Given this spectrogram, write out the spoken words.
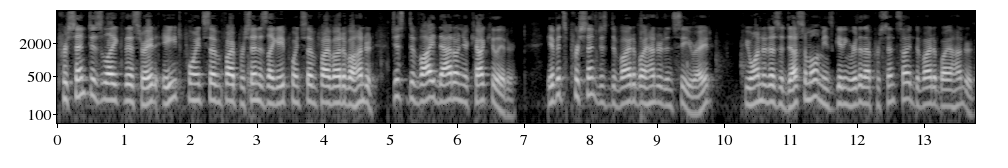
percent is like this, right? 8.75% is like 8.75 out of 100. Just divide that on your calculator. If it's percent, just divide it by 100 and see, right? If you want it as a decimal, it means getting rid of that percent side, divide it by 100.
